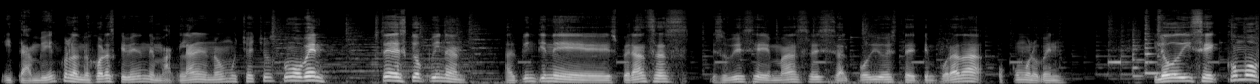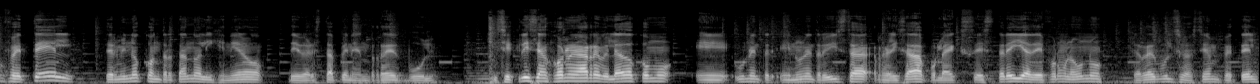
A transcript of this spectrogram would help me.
Y también con las mejoras que vienen de McLaren, ¿no, muchachos? ¿Cómo ven? ¿Ustedes qué opinan? ¿Alpine tiene esperanzas de subirse más veces al podio esta temporada o cómo lo ven? Y luego dice, ¿cómo Vettel terminó contratando al ingeniero de Verstappen en Red Bull. Dice Christian Horner ha revelado cómo eh, en una entrevista realizada por la ex estrella de Fórmula 1 de Red Bull, Sebastián Vettel,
